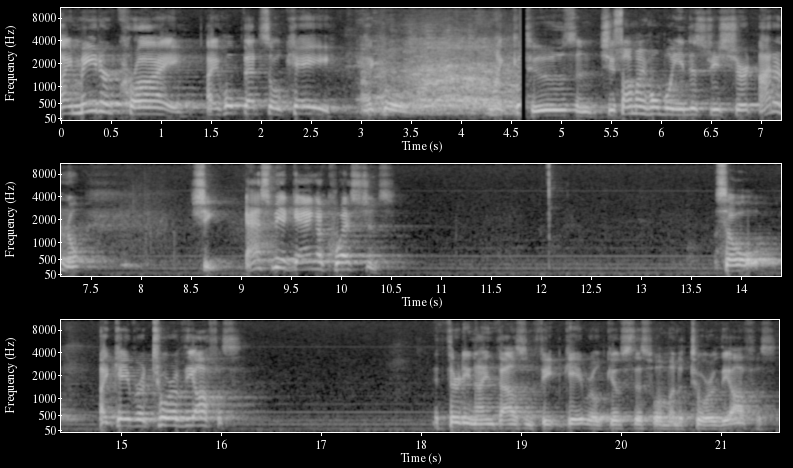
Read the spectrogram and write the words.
I made her cry. I hope that's okay. I go, my. Twos, and she saw my Homeboy Industries shirt. I don't know. She asked me a gang of questions. So I gave her a tour of the office. At 39,000 feet, Gabriel gives this woman a tour of the office,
